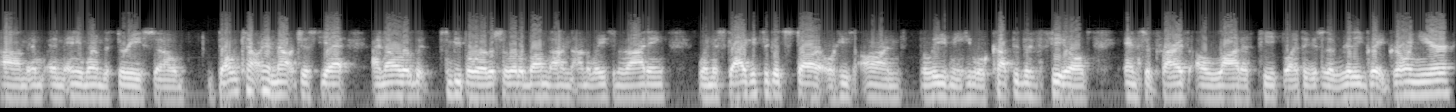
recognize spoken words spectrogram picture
um, in, in any one of the three. So don't count him out just yet. I know a little bit. Some people are just a little bummed on on the way he's been riding. When this guy gets a good start or he's on, believe me, he will cut through the field and surprise a lot of people. I think this is a really great growing year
